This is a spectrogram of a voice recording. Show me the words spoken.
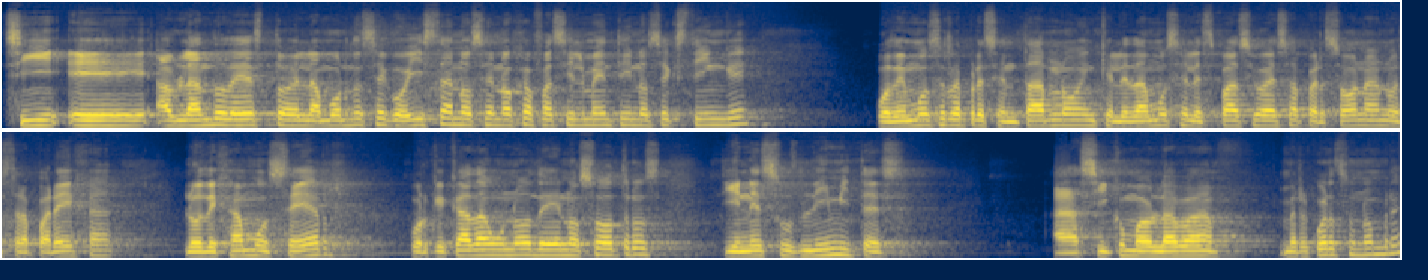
Sí, eh, hablando de esto, el amor no es egoísta, no se enoja fácilmente y no se extingue. Podemos representarlo en que le damos el espacio a esa persona, a nuestra pareja, lo dejamos ser, porque cada uno de nosotros tiene sus límites. Así como hablaba, ¿me recuerda su nombre?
